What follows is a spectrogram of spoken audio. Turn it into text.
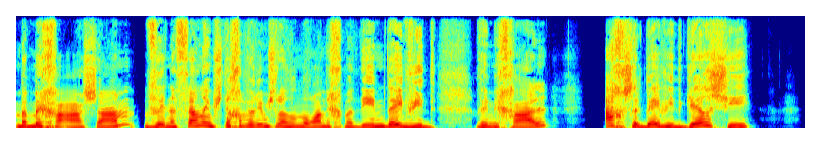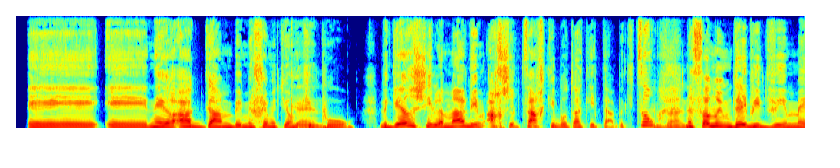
במחאה שם, ונסענו עם שני חברים שלנו נורא נחמדים, דיוויד ומיכל. אח של דיוויד גרשי אה, אה, נהרג גם במלחמת יום כן. כיפור. וגרשי למד עם אח של צחקי באותה כיתה. בקיצור, הבנתי. נסענו עם דיוויד ועם, אה,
